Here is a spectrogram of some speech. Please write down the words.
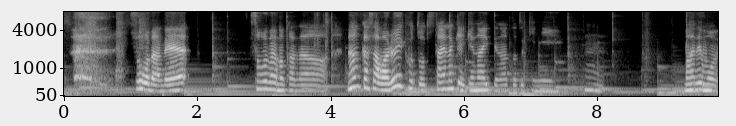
そうだね。そうなのかな。なんかさ悪いことを伝えなきゃいけないってなった時にうん。まあでも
